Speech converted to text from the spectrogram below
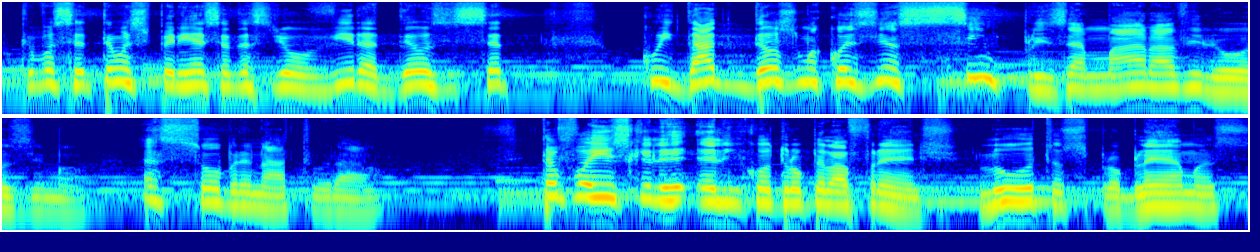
porque você tem uma experiência dessa de ouvir a Deus e ser cuidar de Deus, uma coisinha simples, é maravilhoso, irmão. É sobrenatural. Então foi isso que ele, ele encontrou pela frente: lutas, problemas,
